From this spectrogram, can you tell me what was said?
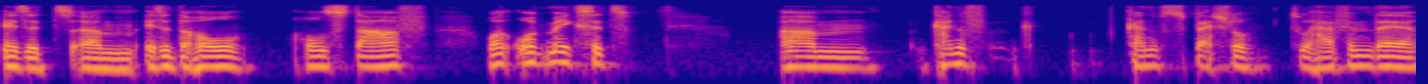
Is it um, is it the whole whole staff? What what makes it um, kind of kind of special to have him there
